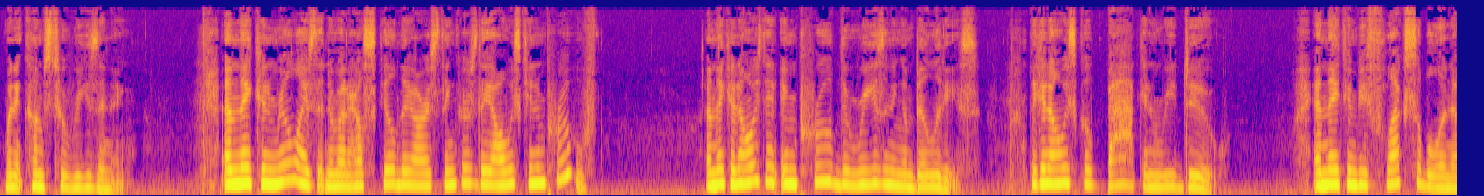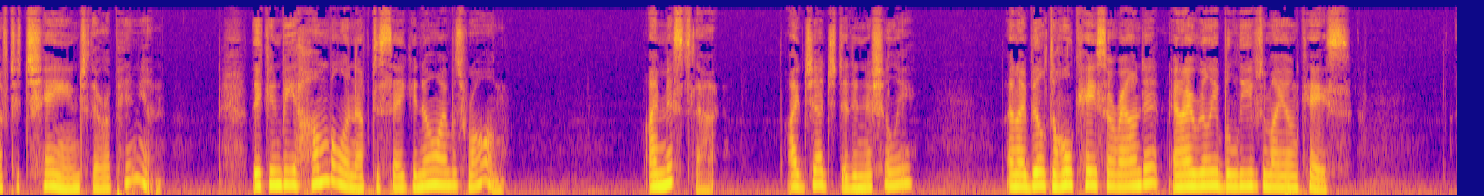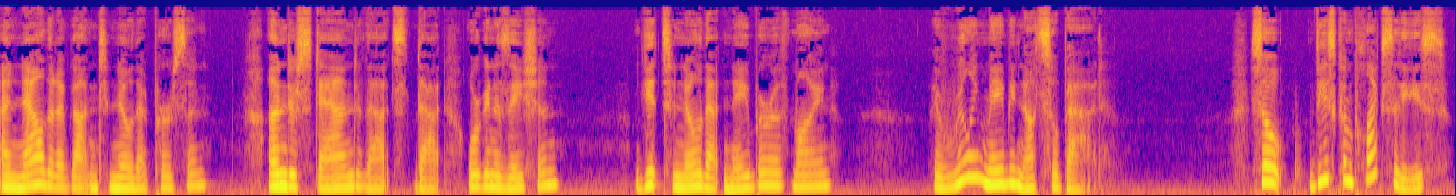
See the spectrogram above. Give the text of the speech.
when it comes to reasoning. And they can realize that no matter how skilled they are as thinkers, they always can improve. And they can always improve the reasoning abilities. They can always go back and redo. And they can be flexible enough to change their opinion. They can be humble enough to say, you know, I was wrong. I missed that. I judged it initially, and I built a whole case around it, and I really believed in my own case. And now that I've gotten to know that person, understand that that organization, get to know that neighbor of mine, they're really maybe not so bad. So these complexities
